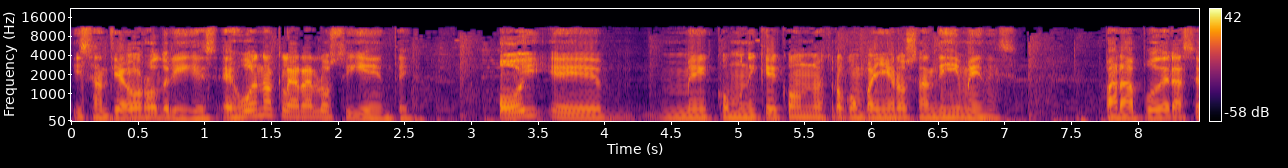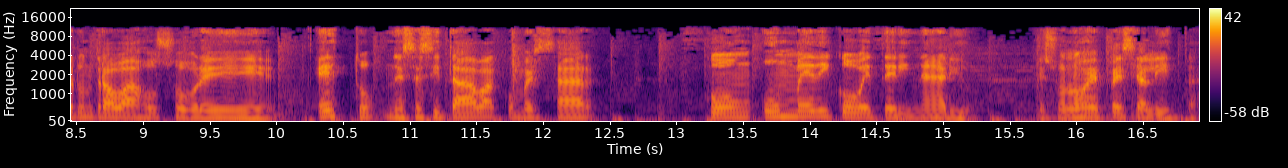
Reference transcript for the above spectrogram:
y Santiago Rodríguez. Es bueno aclarar lo siguiente. Hoy eh, me comuniqué con nuestro compañero Sandy Jiménez para poder hacer un trabajo sobre esto. Necesitaba conversar con un médico veterinario, que son los especialistas.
